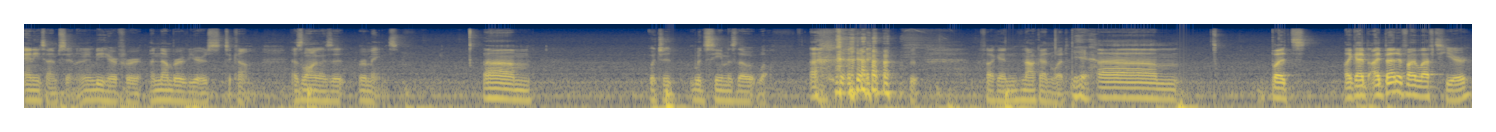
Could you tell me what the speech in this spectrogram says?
anytime soon i'm going to be here for a number of years to come as long as it remains um which it would seem as though it will fucking knock on wood Yeah. um, but like I, I bet if I left here,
